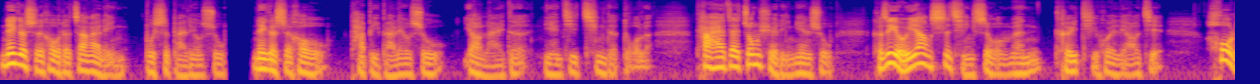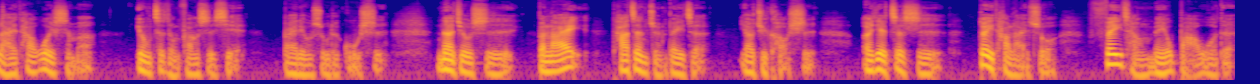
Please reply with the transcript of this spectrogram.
那个时候的张爱玲不是白流苏，那个时候他比白流苏要来的年纪轻得多了。他还在中学里念书，可是有一样事情是我们可以体会了解。后来他为什么用这种方式写白流苏的故事？那就是本来他正准备着要去考试，而且这是对他来说非常没有把握的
